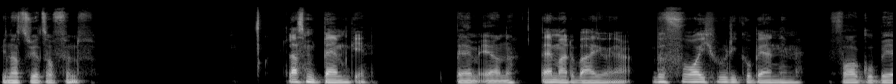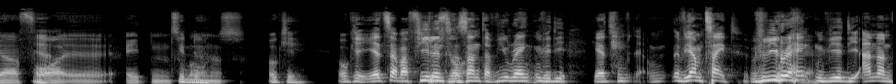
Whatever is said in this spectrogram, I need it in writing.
Wen hast du jetzt auf fünf? Lass mit Bam gehen. Bam R, ne? Bam Adebayo, ja. Bevor ich Rudy Gobert nehme. Vor Gobert, vor äh, Aiton, Genau. Sabonis. Okay. Okay, jetzt aber viel Gibt's noch- interessanter. Wie ranken wir die? Jetzt, wir haben Zeit. Wie ranken wir die anderen,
